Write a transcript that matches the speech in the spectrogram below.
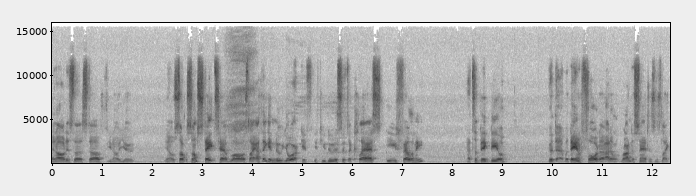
and all this other stuff. You know, you you know, some some states have laws like I think in New York, if, if you do this, it's a class E felony. That's a big deal. Good that, but they in Florida, I don't. Ron DeSantis is like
